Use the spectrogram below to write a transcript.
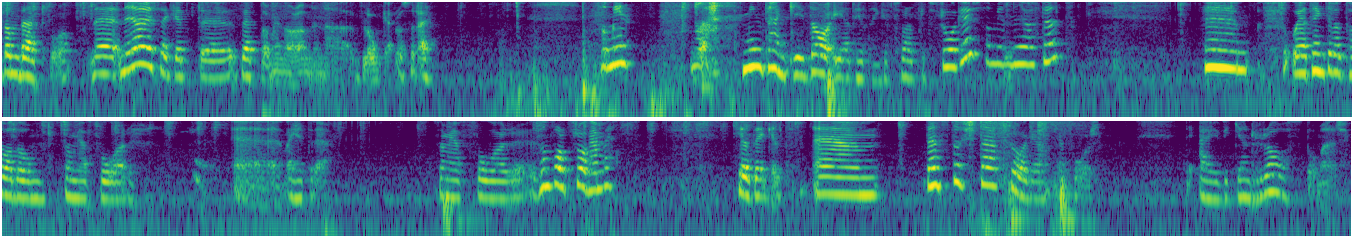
De där två. Eh, ni har ju säkert eh, sett dem i några av mina vloggar och sådär. Så min, min tanke idag är att helt enkelt svara på lite frågor som ni har ställt. Ehm, och jag tänkte väl ta dem som jag får, eh, vad heter det? Som jag får, som folk frågar mest. Helt enkelt. Ehm, den största frågan jag får, det är ju vilken ras de är.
